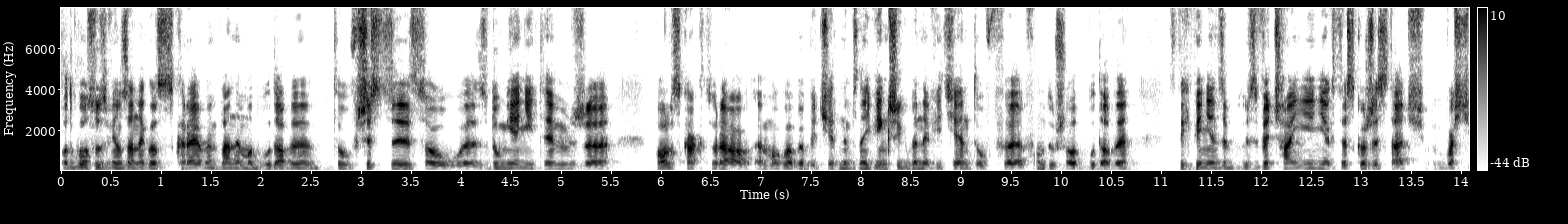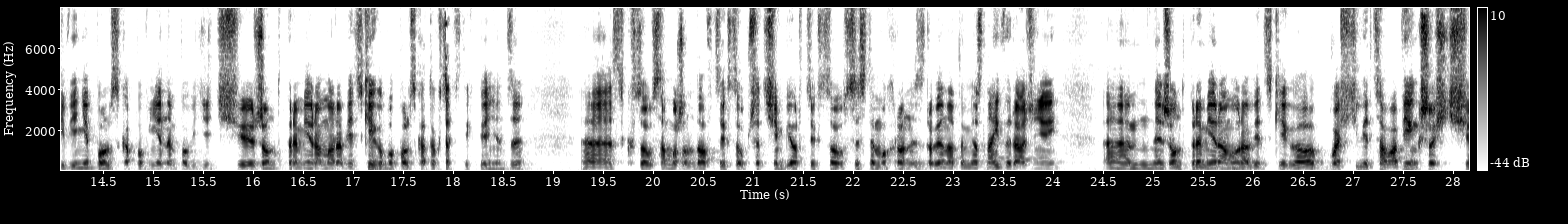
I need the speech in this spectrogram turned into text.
odgłosu związanego z Krajowym Planem Odbudowy. Tu wszyscy są zdumieni tym, że Polska, która mogłaby być jednym z największych beneficjentów Funduszu Odbudowy, z tych pieniędzy zwyczajnie nie chce skorzystać. Właściwie nie Polska, powinienem powiedzieć rząd premiera Morawieckiego, bo Polska to chce z tych pieniędzy. E, chcą samorządowcy, chcą przedsiębiorcy, chcą system ochrony zdrowia, natomiast najwyraźniej rząd premiera Morawieckiego, właściwie cała większość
